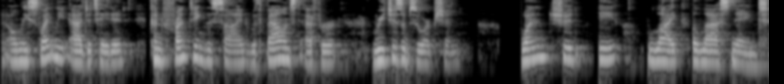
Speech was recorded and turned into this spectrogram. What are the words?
and only slightly agitated, confronting the sign with balanced effort, reaches absorption. One should be like the last named.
